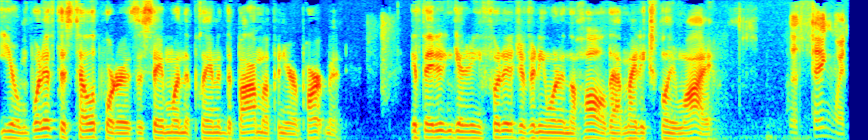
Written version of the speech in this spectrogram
you know, what if this teleporter is the same one that planted the bomb up in your apartment? If they didn't get any footage of anyone in the hall, that might explain why. The thing with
